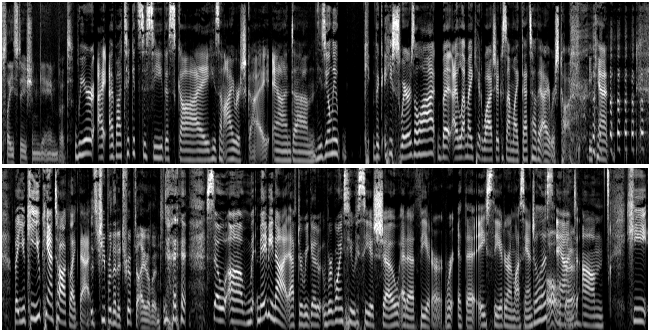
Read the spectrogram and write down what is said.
PlayStation game. But we're I, I bought tickets to see this guy he's an irish guy and um, he's the only the, he swears a lot but i let my kid watch it because i'm like that's how the irish talk you can't but you you can't talk like that it's cheaper than a trip to Ireland. so um, maybe not after we go we're going to see a show at a theater we're at the ace theater in los angeles Oh, okay. and um, he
